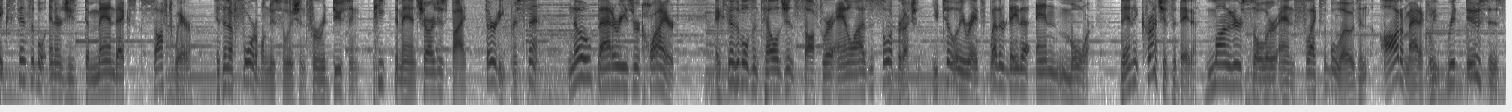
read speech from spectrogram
Extensible Energy's DemandX software is an affordable new solution for reducing peak demand charges by 30%. No batteries required. Extensible's intelligent software analyzes solar production, utility rates, weather data, and more. Then it crunches the data, monitors solar and flexible loads, and automatically reduces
